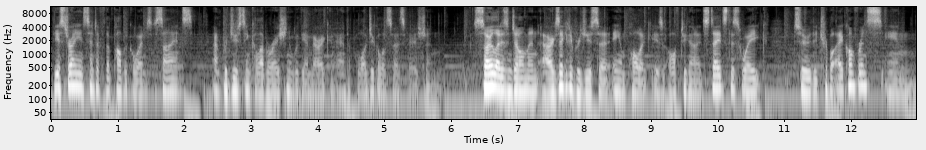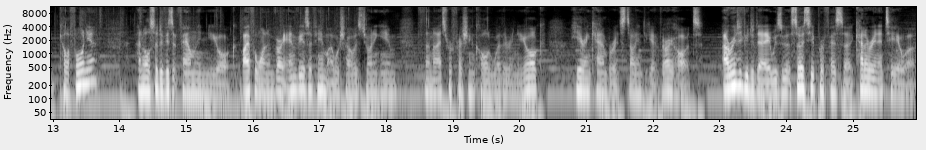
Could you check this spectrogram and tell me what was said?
the Australian Centre for the Public Awareness of Science, and produced in collaboration with the American Anthropological Association. So, ladies and gentlemen, our executive producer Ian Pollock is off to the United States this week to the AAA conference in California and also to visit family in New York. I, for one, am very envious of him. I wish I was joining him for the nice, refreshing cold weather in New York. Here in Canberra, it's starting to get very hot. Our interview today was with Associate Professor Katerina Teaiwa.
